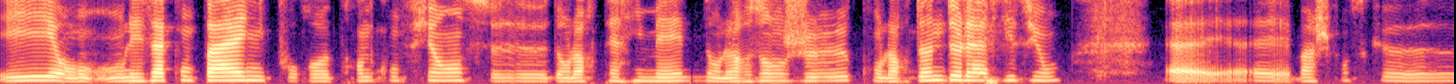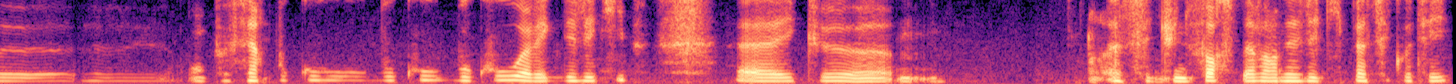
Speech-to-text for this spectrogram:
et on, les accompagne pour euh, prendre confiance euh, dans leur périmètre, dans leurs enjeux, qu'on leur donne de la vision. Euh, ben, je pense que on peut faire beaucoup, beaucoup, beaucoup avec des équipes et que c'est une force d'avoir des équipes à ses côtés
